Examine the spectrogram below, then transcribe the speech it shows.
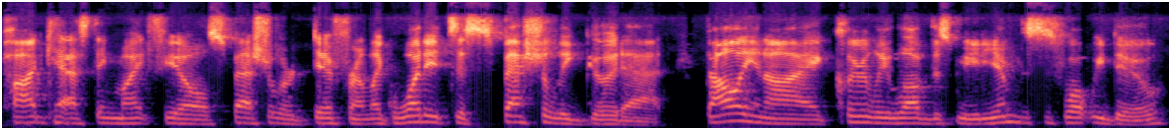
podcasting might feel special or different, like what it's especially good at. Dolly and I clearly love this medium. This is what we do.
